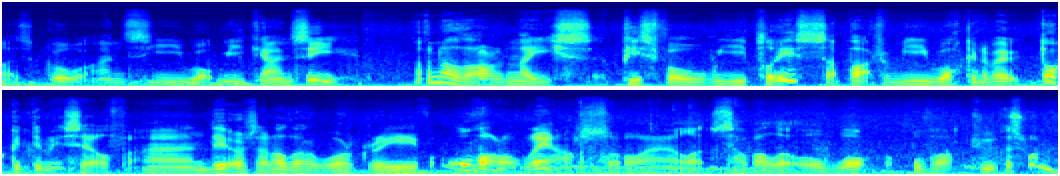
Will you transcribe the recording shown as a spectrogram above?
let's go and see what we can see. Another nice, peaceful wee place, apart from me walking about talking to myself. And there's another war grave over there. So uh, let's have a little walk over to this one.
